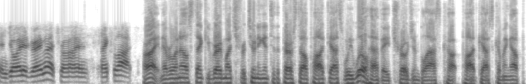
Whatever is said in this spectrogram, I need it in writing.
Enjoyed it very much, Ryan. Thanks a lot. All right, and everyone else, thank you very much for tuning into the Peristyle podcast. We will have a Trojan Blast co- podcast coming up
